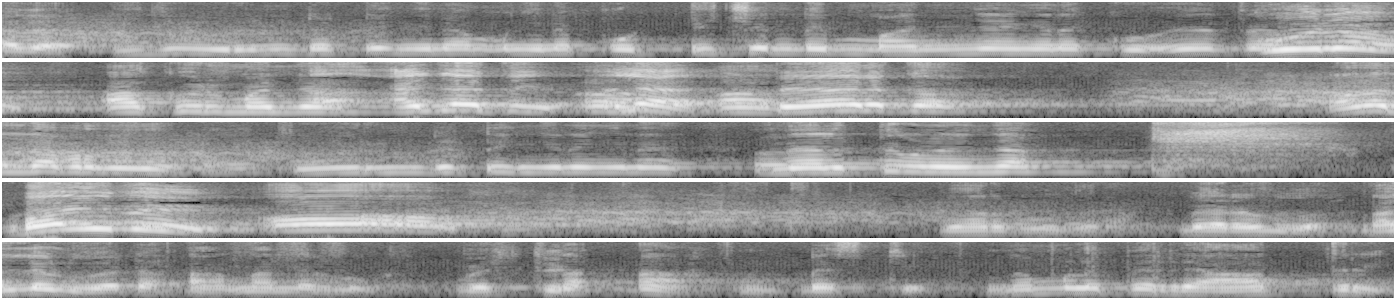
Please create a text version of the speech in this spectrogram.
അതെ. ഇത് ഉരുണ്ടിട്ട് ഇങ്ങനെ ഇങ്ങനെ പൊട്ടിച്ചിണ്ട് മഞ്ഞ ഇങ്ങനെ കുരു. ആ കുരു മഞ്ഞ. അതിനകത്ത് അല്ലേ? പേരൊക്കെ. അതല്ല പറഞ്ഞത്. ഉരുണ്ടിട്ട് ഇങ്ങനെ ഇങ്ങനെ നിലത്ത് വീണ് ബൈബിൾ. ഓ. വേറെ ഗ്ലൂ തരാം. വേറെ ഉള്ളൂ നല്ല ഗ്ലൂ കേട്ടോ. ആ നല്ല ഗ്ലൂ ബെസ്റ്റ് ആ ബെസ്റ്റ് നമ്മളിപ്പോ രാത്രി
